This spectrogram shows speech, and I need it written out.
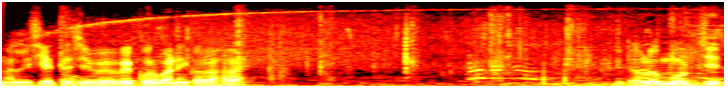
মালয়েশিয়াতে যেভাবে কোরবানি করা হয়, এটা হলো মসজিদ।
